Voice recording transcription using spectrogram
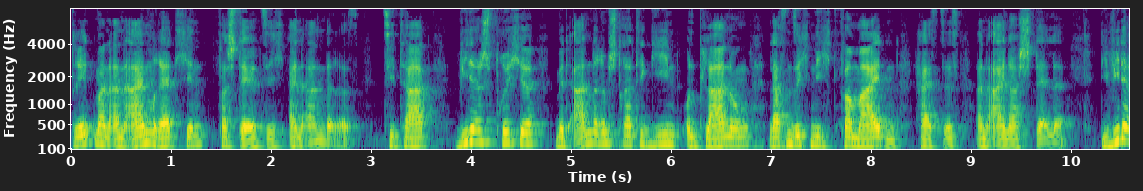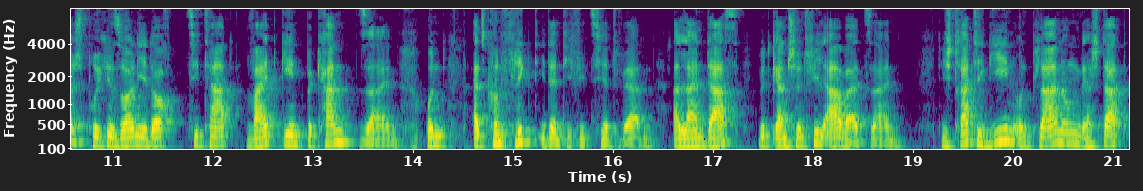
Dreht man an einem Rädchen, verstellt sich ein anderes. Zitat, Widersprüche mit anderen Strategien und Planungen lassen sich nicht vermeiden, heißt es an einer Stelle. Die Widersprüche sollen jedoch, Zitat, weitgehend bekannt sein und als Konflikt identifiziert werden. Allein das wird ganz schön viel Arbeit sein. Die Strategien und Planungen der Stadt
